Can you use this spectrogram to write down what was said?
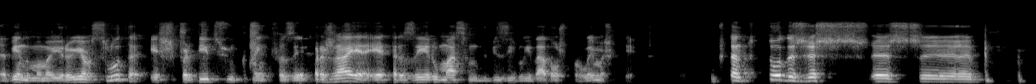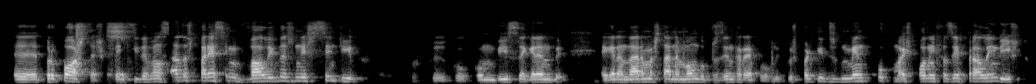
havendo uma maioria absoluta, estes partidos o que têm que fazer para já é, é trazer o máximo de visibilidade aos problemas que temos. E, portanto, todas as, as uh, uh, propostas que têm sido avançadas parecem-me válidas neste sentido. Porque, como disse, a grande, a grande arma está na mão do Presidente da República. Os partidos, de momento, pouco mais podem fazer para além disto.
